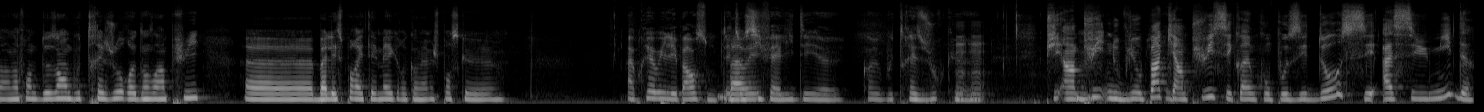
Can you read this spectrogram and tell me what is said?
un enfant de 2 ans au bout de 13 jours euh, dans un puits, euh, bah, l'espoir était maigre quand même. Je pense que Après, oui, les parents sont peut-être Bah aussi oui. fait à l'idée, euh, quand au bout de 13 jours, que. Mm. Puis un Mm. puits, n'oublions pas qu'un puits, c'est quand même composé d'eau, c'est assez humide.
